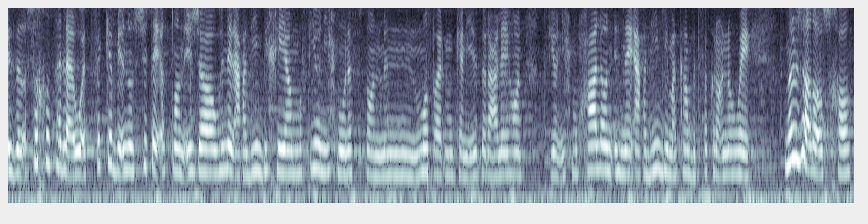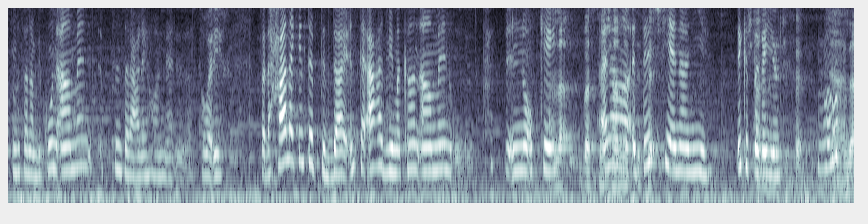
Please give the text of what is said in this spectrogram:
إذا الشخص هلأ وقت فكر بأنه الشتاء أصلا اجى وهن قاعدين بخيام ما فيهم يحموا نفسهم من مطر ممكن ينزل عليهم ما فيهم يحموا حالهم. هن قاعدين بمكان بتفكروا إنه هو ملجأ لأشخاص مثلا بيكون آمن بتنزل عليهم الصواريخ. فلحالك أنت بتتضايق أنت قاعد بمكان آمن وبتحس بأنه أوكي هلأ بس مشان أنا قديش في أنانية؟ هيك التغير نتفق هلا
